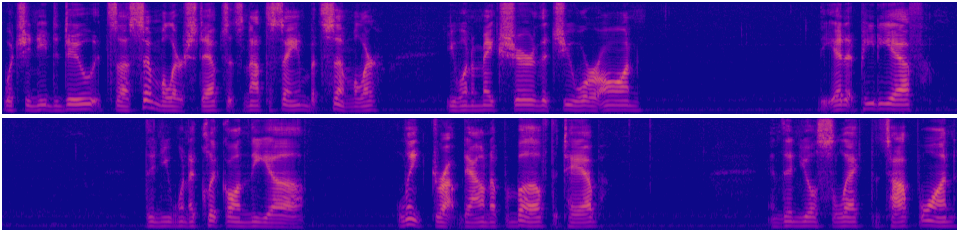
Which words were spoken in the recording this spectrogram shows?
what you need to do, it's uh, similar steps. It's not the same, but similar. You want to make sure that you are on the Edit PDF. Then you want to click on the uh, link drop down up above the tab. And then you'll select the top one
